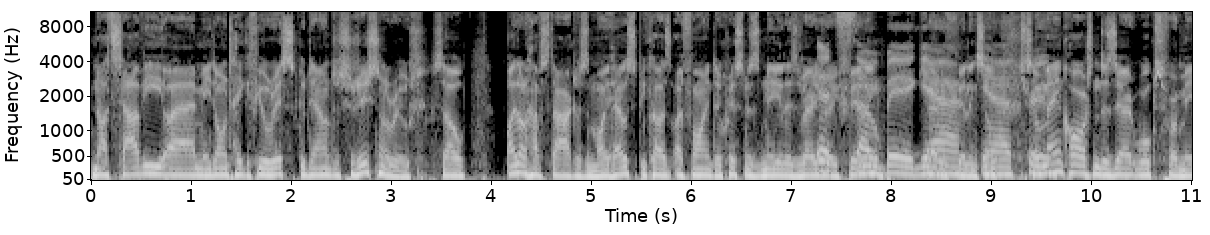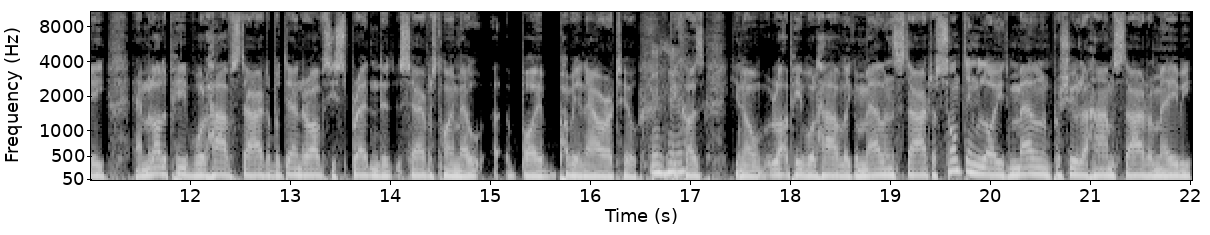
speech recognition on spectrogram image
not savvy, um, you don't take a few risks. Go down the traditional route. So. I don't have starters in my house because I find the Christmas meal is very, very It's so filling. big, yeah, Very filling. So, yeah, so main course and dessert works for me. Um, a lot of people would have starter, but then they're obviously spreading the service time out uh, by probably an hour or 2 Mm-hmm. because you know a lot of people would have like a melon starter, something light, melon prosciutto ham starter maybe,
